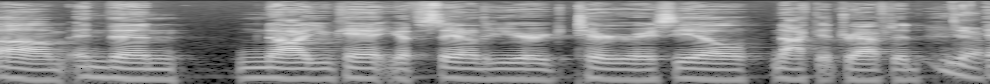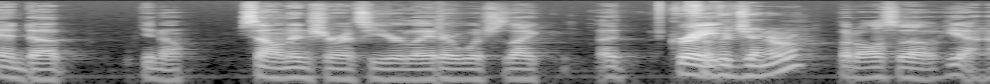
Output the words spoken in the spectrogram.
Um, and then nah you can't. You have to stay another year tear your acl not get drafted Yeah. end up you know selling insurance a year later which is like a great For the general, but also yeah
